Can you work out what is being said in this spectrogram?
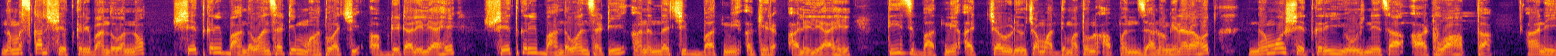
नमस्कार शेतकरी बांधवांनो. शेतकरी बांधवांसाठी महत्त्वाची अपडेट आलेली आहे. शेतकरी बांधवांसाठी आनंदाची बातमी अखेर आलेली आहे. तीच बातमी आजच्या व्हिडिओच्या माध्यमातून आपण जाणून घेणार आहोत. नमो शेतकरी योजनेचा आठवा हप्ता आणि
